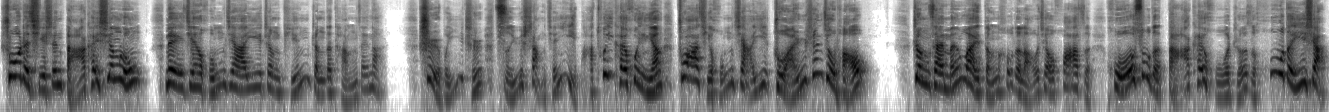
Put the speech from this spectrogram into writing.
说着起身打开香笼，那件红嫁衣正平整的躺在那。事不宜迟，子瑜上前一把推开惠娘，抓起红嫁衣，转身就跑。正在门外等候的老叫花子火速的打开火折子，呼的一下，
